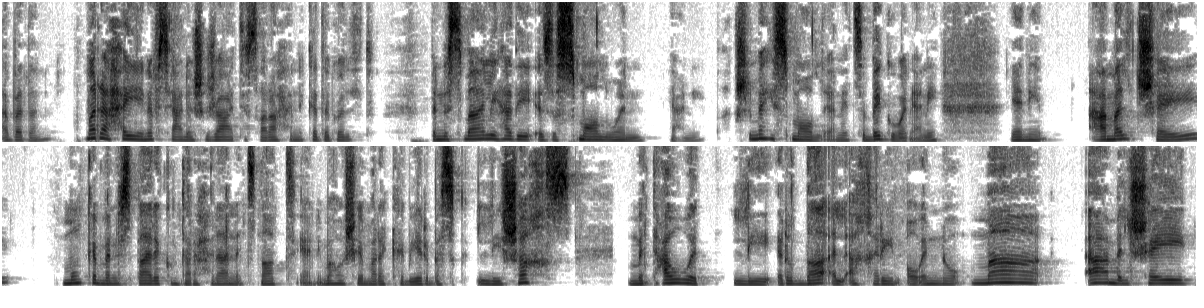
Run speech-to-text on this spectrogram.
أبدا. مرة أحيي نفسي على شجاعتي صراحة إني كذا قلت. بالنسبة لي هذه is a small win. يعني ما هي small يعني it's a big win. يعني يعني عملت شيء ممكن بالنسبة لكم ترى حنان it's not يعني ما هو شيء مرة كبير بس لشخص متعود لإرضاء الآخرين أو إنه ما أعمل شيء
